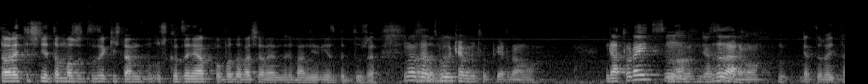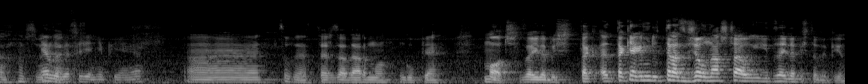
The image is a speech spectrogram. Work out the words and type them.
teoretycznie to może to jakieś tam uszkodzenia powodować, ale chyba nie, niezbyt duże. No za dobra. dwójkę bym tu pierdolał. Gatorade? No, za Gatorade. darmo. Gatorade, no w sumie Ja tak. lubię codziennie piję, nie? Eee, co to jest? Też za darmo, głupie. Mocz, za ile byś... Tak, e, tak jakbym teraz wziął na szczał i za ile byś to wypił?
